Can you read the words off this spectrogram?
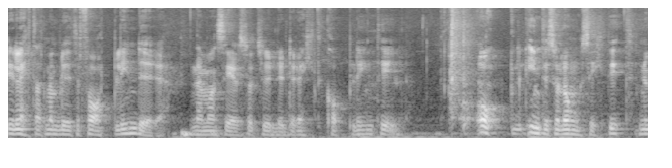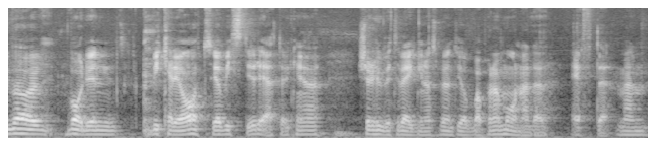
Det är lätt att man blir lite fartblind i det. När man ser så tydlig direktkoppling till. Och inte så långsiktigt. Nu var, var det en vikariat så jag visste ju det att jag kan köra huvudet i väggen och så behöver jag inte jobba på några månader efter. Men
